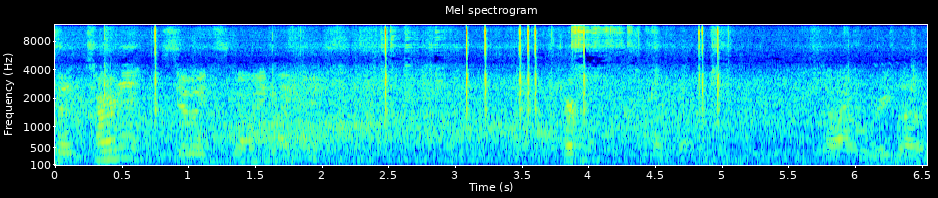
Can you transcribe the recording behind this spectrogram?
so turn it so it's going like this. Perfect. Okay. So I will reload.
